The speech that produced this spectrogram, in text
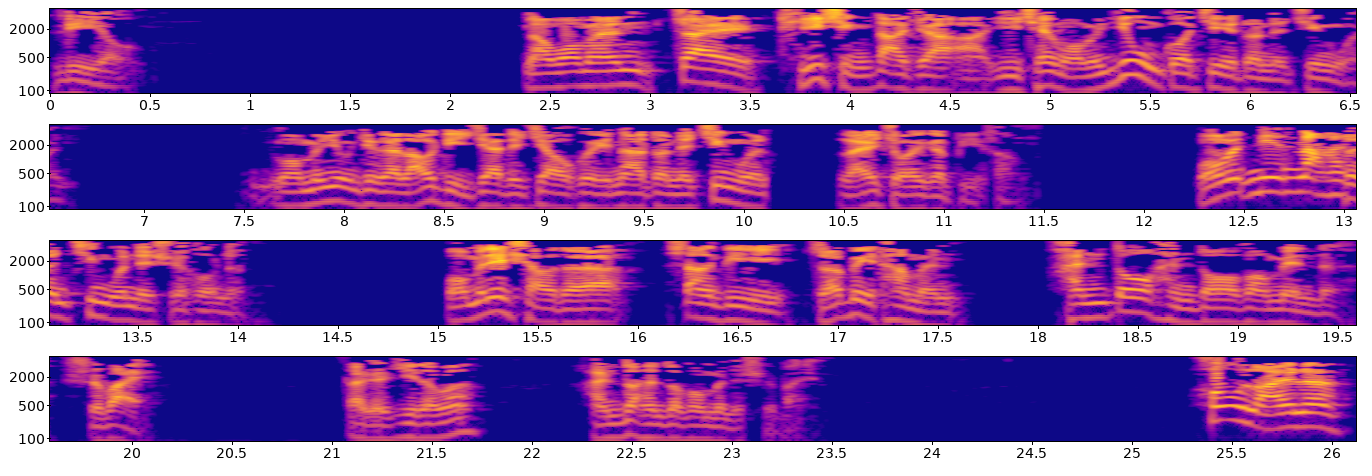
理由。那我们再提醒大家啊，以前我们用过这一段的经文，我们用这个老底家的教会那段的经文来做一个比方。我们念那段经文的时候呢，我们也晓得上帝责备他们很多很多方面的失败，大家记得吗？很多很多方面的失败。后来呢，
